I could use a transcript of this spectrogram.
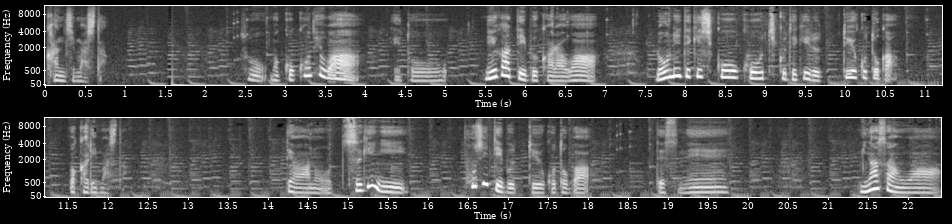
感じました。そう、まあ、ここでは、えっと、ネガティブからは論理的思考を構築できるっていうことが分かりました。ではあの次にポジティブっていう言葉ですね。皆さんは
